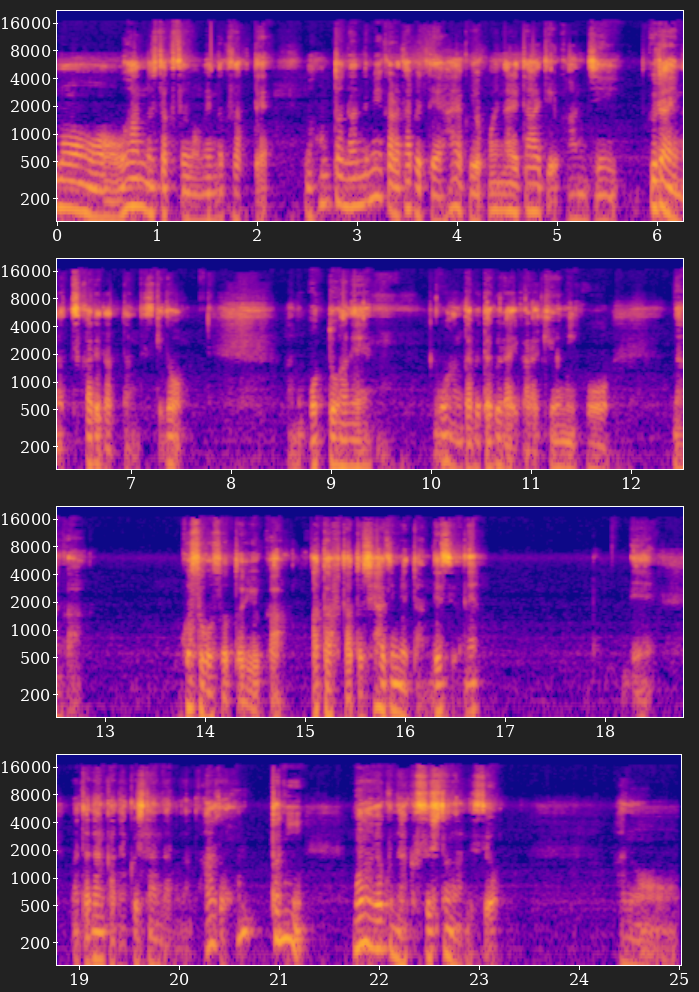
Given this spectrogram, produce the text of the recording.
もう、ご飯の支度するのもめんどくさくて、もう本当何でもいいから食べて早く横になりたいという感じぐらいの疲れだったんですけど、あの、夫がね、ご飯食べたぐらいから急にこう、なんか、ごそごそというか、あたふたとし始めたんですよね。で、またなんかなくしたんだろうな。あなた本当に物をよくなくす人なんですよ。あの、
